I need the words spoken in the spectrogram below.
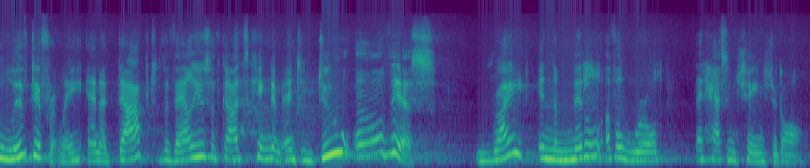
to live differently, and adopt the values of God's kingdom, and to do all this right in the middle of a world that hasn't changed at all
